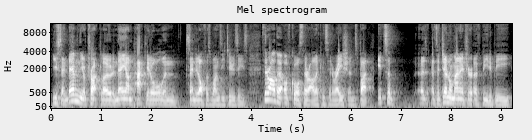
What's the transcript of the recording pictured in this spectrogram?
You send them your truckload and they unpack it all and send it off as onesie twosies. There are other, of course, there are other considerations, but it's a as, as a general manager of B2B,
